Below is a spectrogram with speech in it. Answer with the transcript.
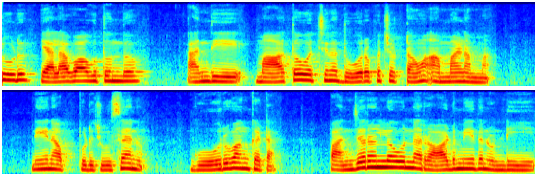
చూడు ఎలా వాగుతుందో అంది మాతో వచ్చిన దూరపు చుట్టం అమ్మాణమ్మ నేను అప్పుడు చూశాను గోరు వంకట. పంజరంలో ఉన్న రాడ్ మీద నుండి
